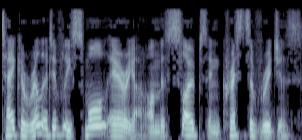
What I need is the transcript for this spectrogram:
take a relatively small area on the slopes and crests of ridges.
